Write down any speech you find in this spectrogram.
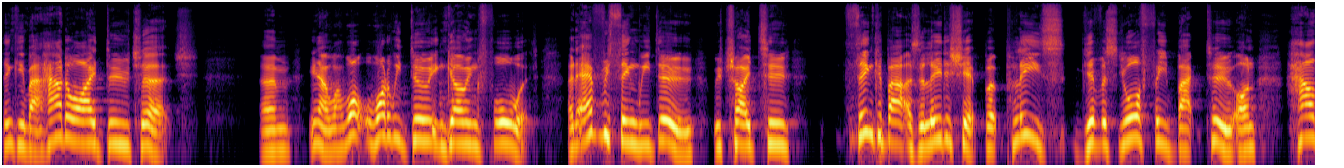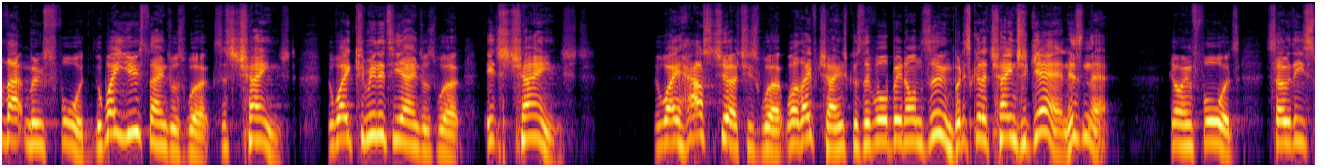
Thinking about how do I do church? Um, you know, what, what are we doing going forward? And everything we do, we've tried to think about as a leadership, but please give us your feedback too on how that moves forward. The way Youth Angels works has changed. The way Community Angels work, it's changed. The way house churches work, well, they've changed because they've all been on Zoom, but it's going to change again, isn't it? Going forwards. So these,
